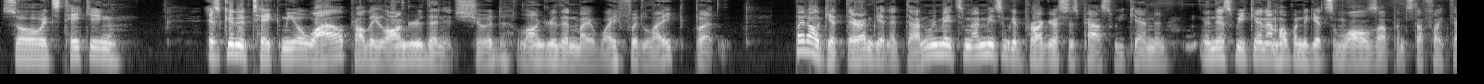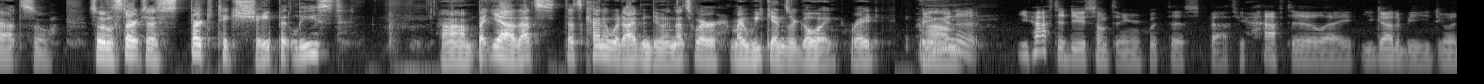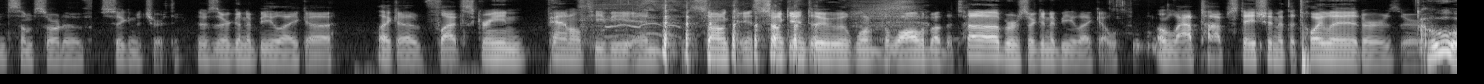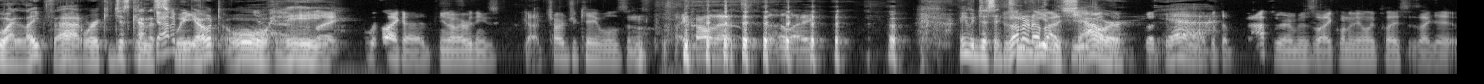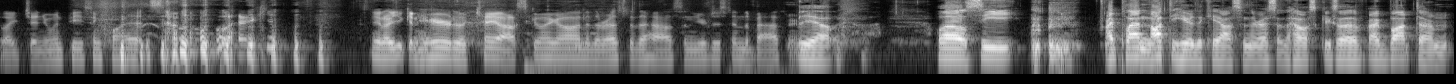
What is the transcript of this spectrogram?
So it's taking it's going to take me a while, probably longer than it should, longer than my wife would like, but but I'll get there. I'm getting it done. We made some I made some good progress this past weekend and and this weekend I'm hoping to get some walls up and stuff like that. So so it'll start to start to take shape at least. Um, but yeah, that's that's kind of what I've been doing. That's where my weekends are going, right? Are you Um, gonna? You have to do something with this bath. You have to like. You got to be doing some sort of signature thing. Is there gonna be like a like a flat screen panel TV and sunk sunk into one the wall above the tub, or is there gonna be like a a laptop station at the toilet, or is there Ooh, I like that where it could just kind of swing be- out. Oh, Yeah, hey. like with like a you know everything's got charger cables and like all that stuff, like or even just a Because I don't TV know in the you, but shower. but, Yeah. but the bathroom is like one of the only places I get like genuine peace and quiet. So like, you know, you can hear the chaos going on in the rest of the house, and you're just in the bathroom. Yeah. Well, see, I plan not to hear the chaos in the rest of the house because uh, I bought um,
